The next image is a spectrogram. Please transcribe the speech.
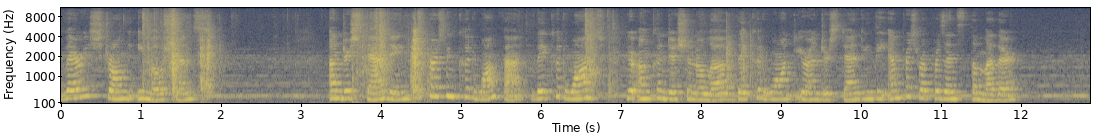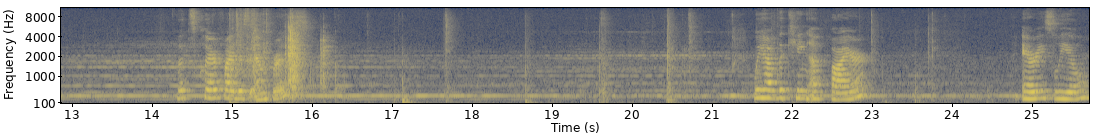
very strong emotions, understanding. This person could want that. They could want your unconditional love. They could want your understanding. The Empress represents the mother. Let's clarify this Empress. We have the King of Fire. Aries, Leo,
